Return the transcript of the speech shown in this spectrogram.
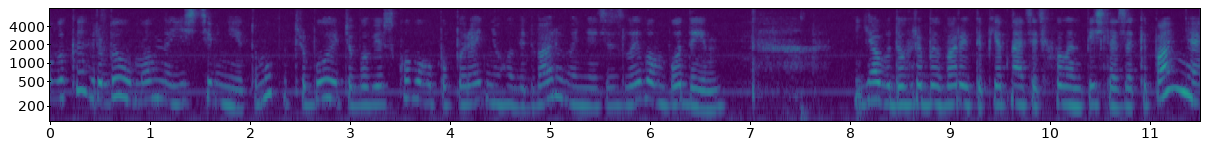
Дубовики гриби умовно їстівні, тому потребують обов'язкового попереднього відварювання зі зливом води. Я буду гриби варити 15 хвилин після закипання,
